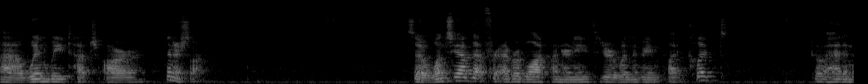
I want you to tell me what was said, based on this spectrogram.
uh, when we touch our finish line. So once you have that forever block underneath your when the green flag clicked, go ahead and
